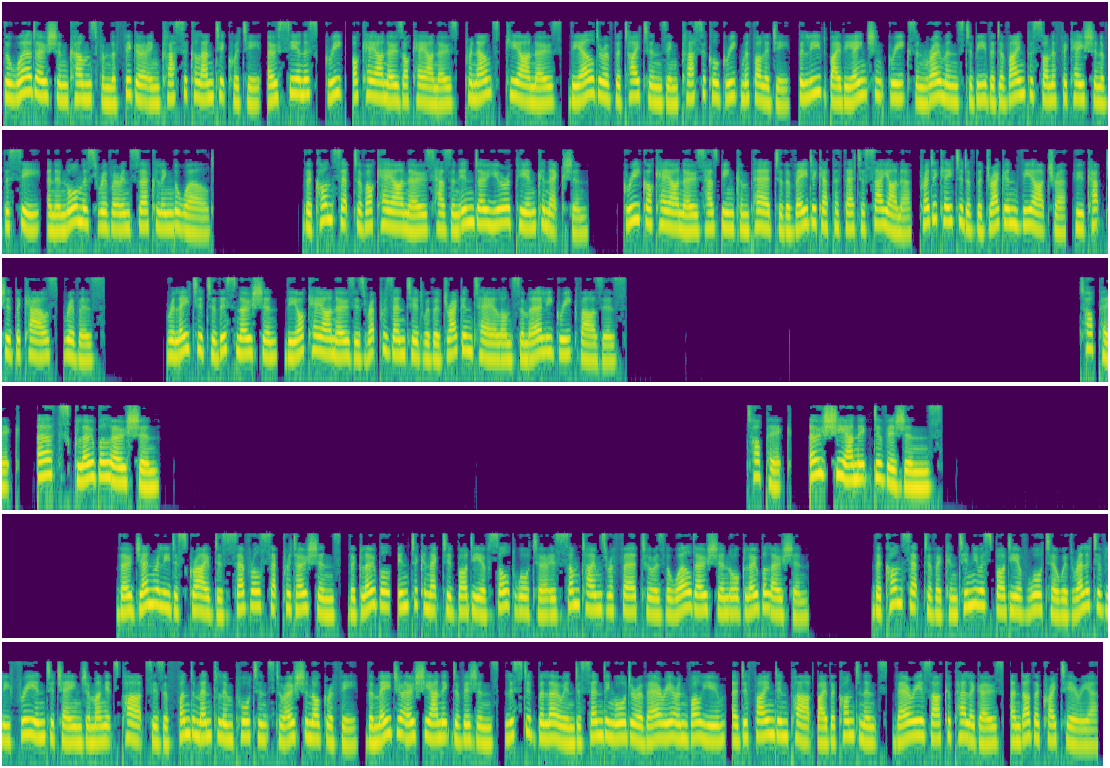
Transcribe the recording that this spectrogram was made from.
The word ocean comes from the figure in classical antiquity, Oceanus, Greek, Okeanos Okeanos, pronounced Kianos, the elder of the Titans in classical Greek mythology, believed by the ancient Greeks and Romans to be the divine personification of the sea, an enormous river encircling the world. The concept of Okeanos has an Indo-European connection. Greek Okeanos has been compared to the Vedic epithet Asayana, predicated of the dragon Vritra, who captured the cows, rivers. Related to this notion, the Okeanos is represented with a dragon tail on some early Greek vases. Earth's global ocean. Oceanic divisions Though generally described as several separate oceans, the global, interconnected body of salt water is sometimes referred to as the world ocean or global ocean. The concept of a continuous body of water with relatively free interchange among its parts is of fundamental importance to oceanography. The major oceanic divisions, listed below in descending order of area and volume, are defined in part by the continents, various archipelagos, and other criteria.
